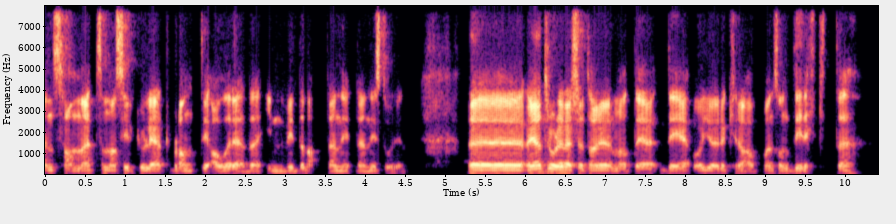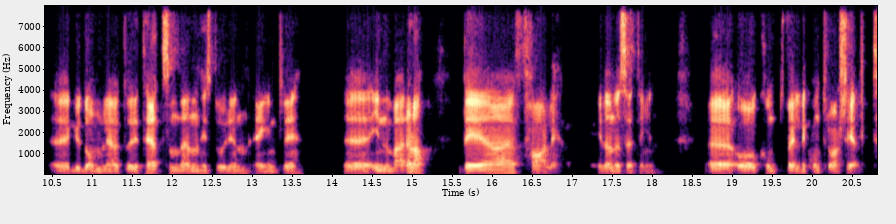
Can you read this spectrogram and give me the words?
en sannhet som har sirkulert blant de allerede innvidde, da, den, den historien. Uh, jeg tror det rett og slett har å gjøre med at det, det å gjøre krav på en sånn direkte uh, guddommelig autoritet, som den historien egentlig uh, innebærer, da, det er farlig i denne settingen. Og kont veldig kontroversielt.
